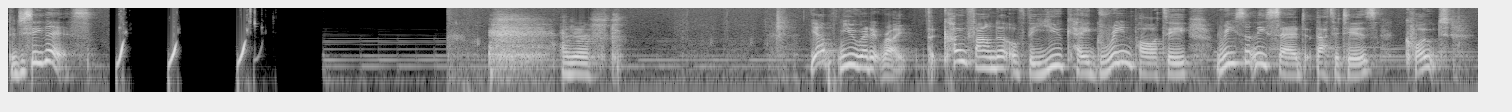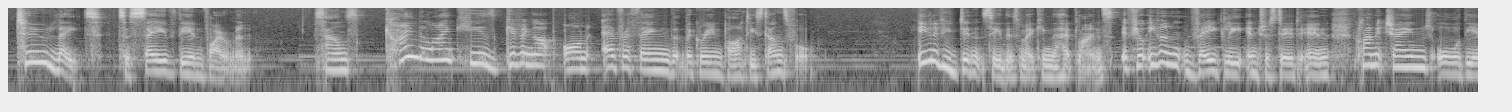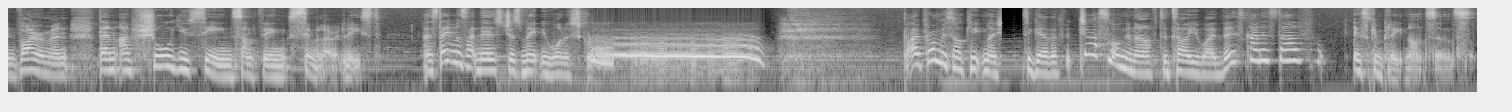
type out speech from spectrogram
Did you see this? I just. Yep, you read it right. The co founder of the UK Green Party recently said that it is, quote, too late to save the environment. Sounds kind of like he's giving up on everything that the Green Party stands for. Even if you didn't see this making the headlines, if you're even vaguely interested in climate change or the environment, then I'm sure you've seen something similar at least. And statements like this just make me want to scream. But I promise I'll keep my shit together for just long enough to tell you why this kind of stuff is complete nonsense.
